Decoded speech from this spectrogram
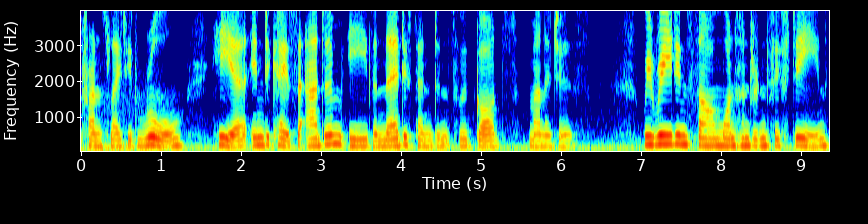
translated rule here indicates that Adam, Eve, and their descendants were God's managers. We read in Psalm 115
